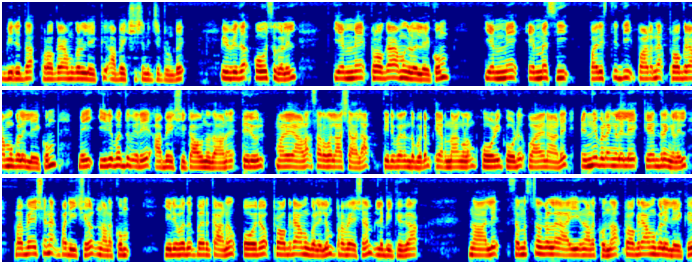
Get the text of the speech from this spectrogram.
ബിരുദ പ്രോഗ്രാമുകളിലേക്ക് അപേക്ഷ ക്ഷണിച്ചിട്ടുണ്ട് വിവിധ കോഴ്സുകളിൽ എം എ പ്രോഗ്രാമുകളിലേക്കും M A M S C പരിസ്ഥിതി പഠന പ്രോഗ്രാമുകളിലേക്കും മെയ് ഇരുപത് വരെ അപേക്ഷിക്കാവുന്നതാണ്. തിരൂർ മലയാള സർവകലാശാല തിരുവനന്തപുരം എറണാകുളം കോഴിക്കോട് വയനാട് എന്നിവിടങ്ങളിലെ കേന്ദ്രങ്ങളിൽ പ്രവേശന പരീക്ഷകൾ നടക്കും. ഇരുപത് പേർക്കാണ് ഓരോ പ്രോഗ്രാമുകളിലും പ്രവേശനം ലഭിക്കുക. നാല് സെമസ്റ്ററുകളിലായി നടക്കുന്ന പ്രോഗ്രാമുകളിലേക്ക്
